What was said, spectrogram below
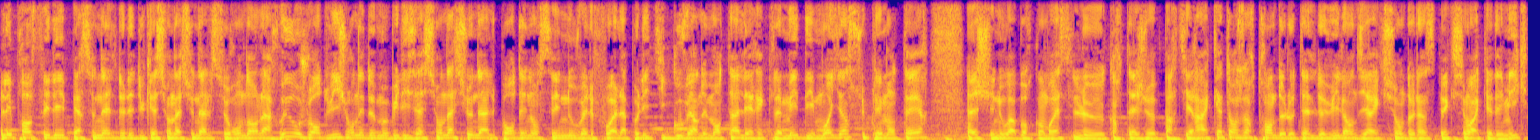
Les profs et les personnels de l'éducation nationale seront dans la rue aujourd'hui, journée de mobilisation nationale pour dénoncer une nouvelle fois la politique gouvernementale et réclamer des moyens supplémentaires. Chez nous à Bourg-en-Bresse, le cortège partira à 14h30 de l'hôtel de ville en direction de l'inspection académique.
